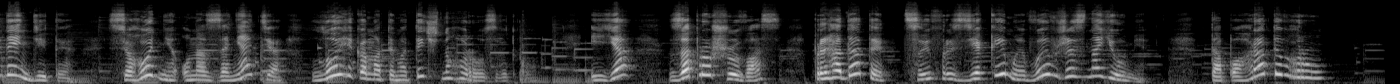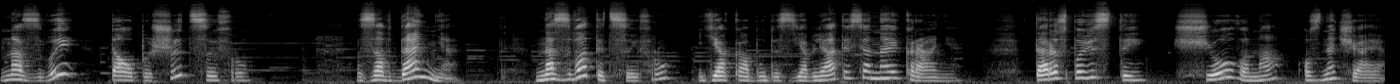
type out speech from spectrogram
день, діти! Сьогодні у нас заняття логіка математичного розвитку. І я запрошую вас пригадати цифри, з якими ви вже знайомі, та пограти в гру. Назви та опиши цифру. Завдання назвати цифру, яка буде з'являтися на екрані, та розповісти, що вона означає.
